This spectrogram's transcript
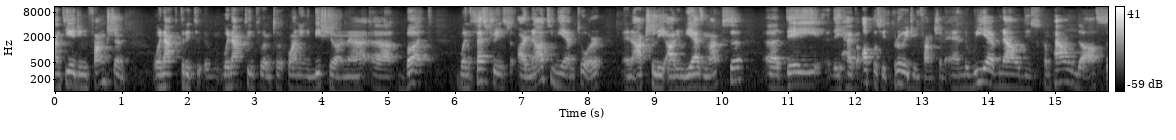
anti-aging function when, acted, when acting through mTOR1 inhibition, but when cestrins are not in the mTOR and actually are in the uh, they they have opposite pro-aging function, and we have now this compound DOS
